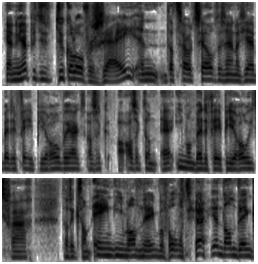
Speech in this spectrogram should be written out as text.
Ja, nu heb je het natuurlijk al over zij. En dat zou hetzelfde zijn als jij bij de VPRO werkt. Als ik, als ik dan eh, iemand bij de VPRO iets vraag... dat ik dan één iemand neem, bijvoorbeeld jij... en dan denk,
